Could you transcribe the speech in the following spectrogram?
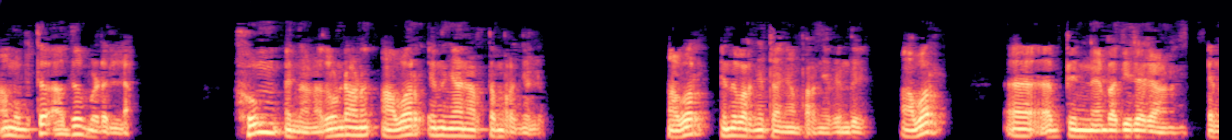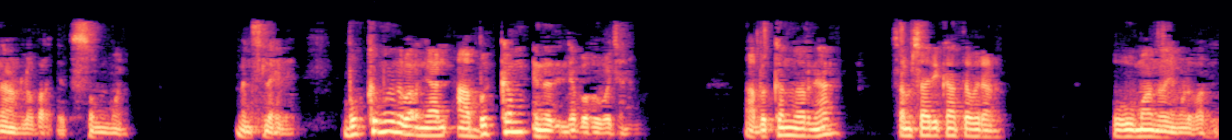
ആ മുബ്ത അത് ഇവിടെ ഹും എന്നാണ്. അതുകൊണ്ടാണ് അവർ എന്ന് ഞാൻ അർത്ഥം പറഞ്ഞല്ലോ. അവർ എന്ന് പറഞ്ഞിട്ടാണ് ഞാൻ പറഞ്ഞത്. എന്ത്? അവർ പിന്നെ ബധിരരാണ് എന്നാണല്ലോ പറഞ്ഞത്. സുമ്മുൻ. മനസ്സിലായില്ലേ? ബുക്കും എന്ന് പറഞ്ഞാൽ അബുക്കം എന്നതിന്റെ ബഹുവചനം. അബുക്കം എന്ന് പറഞ്ഞാൽ സംസാരിക്കാത്തവരാണ്. ഊമ എന്ന് നമ്മൾ പറഞ്ഞു.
